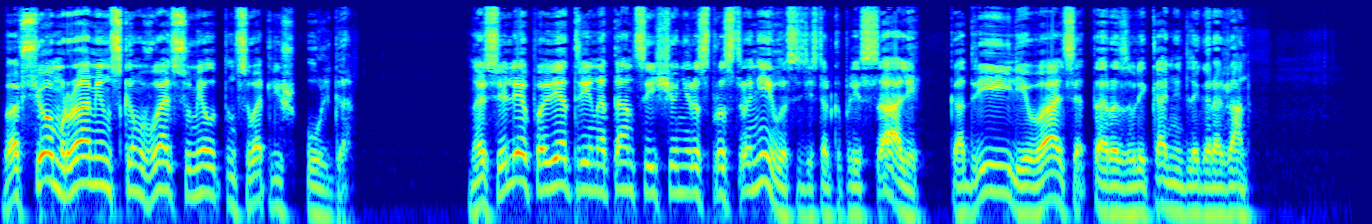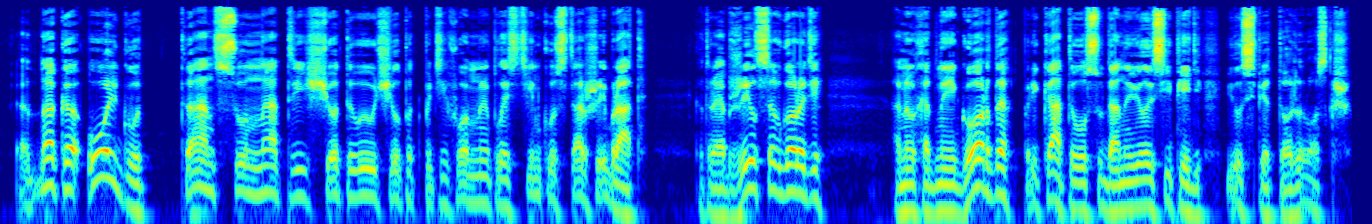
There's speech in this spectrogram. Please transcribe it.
Во всем Раменском вальс умела танцевать лишь Ольга. На селе поветрие на танцы еще не распространилось, здесь только плясали, кадрили, вальс — это развлекание для горожан. Однако Ольгу танцу на три счета выучил под патефонную пластинку старший брат, который обжился в городе, а на выходные гордо прикатывал сюда на велосипеде. Велосипед тоже роскошь.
